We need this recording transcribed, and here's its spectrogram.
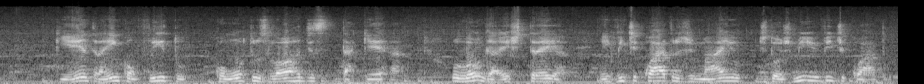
que entra em conflito com outros lords da guerra. O longa estreia em 24 de maio de 2024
